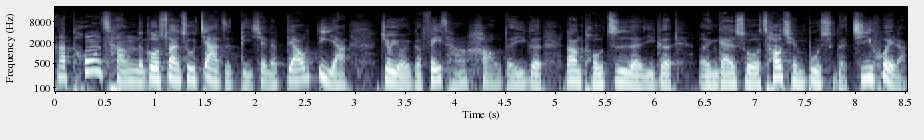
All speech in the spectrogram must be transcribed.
那通常能够算出价值底线的标的啊，就有一个非常好的一个让投资人一个呃，应该说超前部署的机会了。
